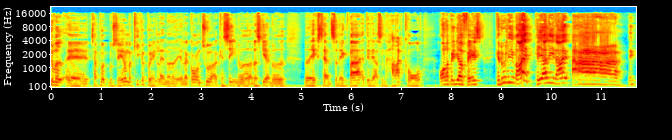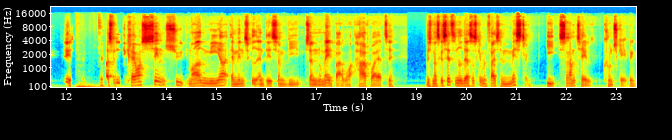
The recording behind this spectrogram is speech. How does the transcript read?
du ved, øh, tager på et museum og kigger på et eller andet, eller går en tur og kan se noget, og der sker noget, noget eksternt, så det er ikke bare er det der sådan hardcore, all up in your face, kan du lide mig? Kan jeg lide dig? Ah! Ikke? Også fordi det kræver sindssygt meget mere af mennesket, end det, som vi sådan normalt bare hardwired til. Hvis man skal sætte sig ned der, så skal man faktisk have mestring i samtalekundskab. Ikke?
